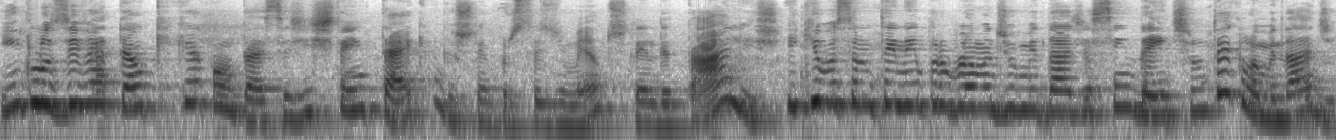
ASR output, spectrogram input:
Inclusive, até o que, que acontece? A gente tem técnicas, tem procedimentos, tem detalhes, e que você não tem nem problema de umidade ascendente. Não tem aquela umidade?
